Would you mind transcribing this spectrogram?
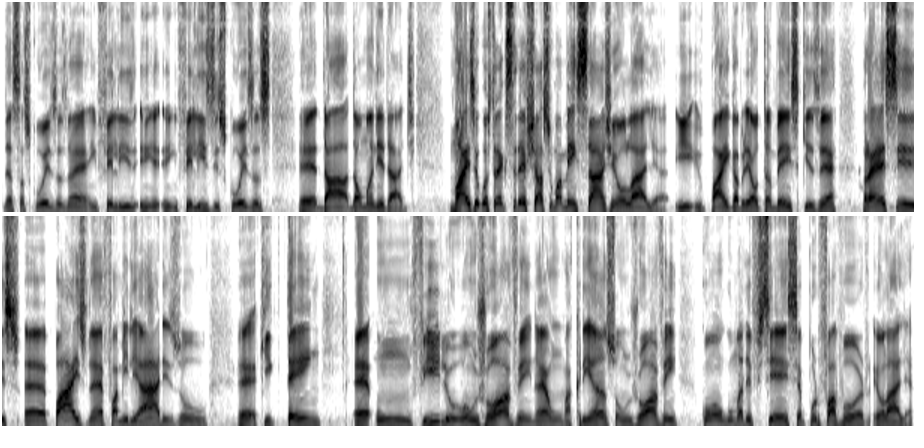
dessas coisas, né? Infeliz, infelizes coisas é, da, da humanidade. Mas eu gostaria que você deixasse uma mensagem, Olália, e, e o pai Gabriel também, se quiser, para esses é, pais, né, familiares ou é, que têm é, um filho ou um jovem, né, uma criança ou um jovem com alguma deficiência, por favor, Eulália.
